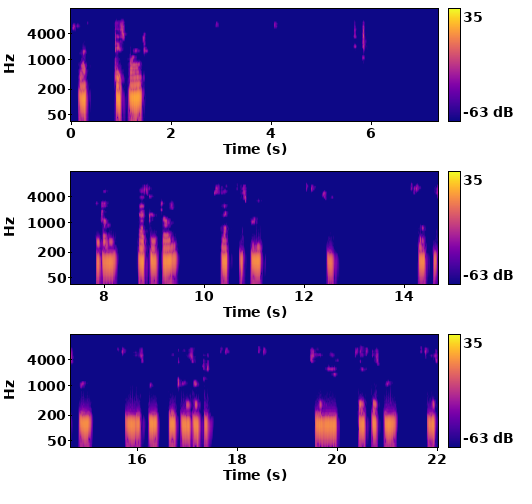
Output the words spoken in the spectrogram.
Select this point. Control. Press control. Select this point. So select this point. And this point. Make horizontal so here select this point this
